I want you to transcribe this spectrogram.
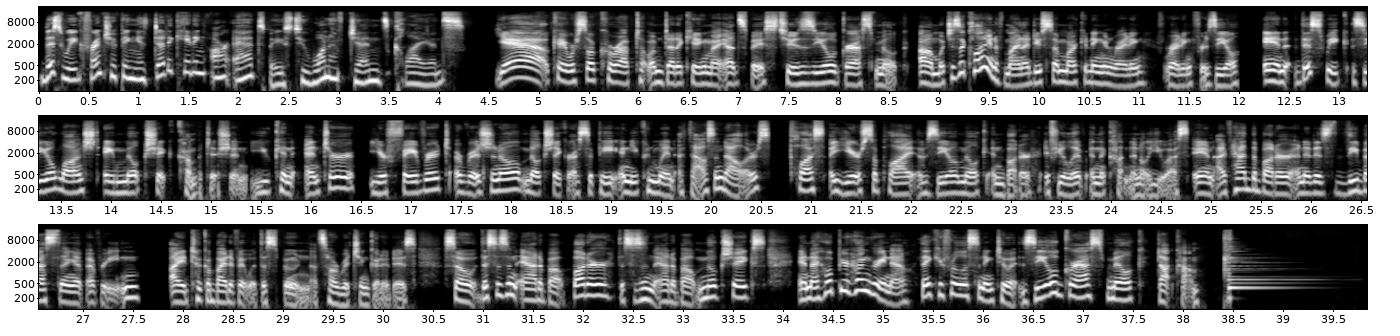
This week, Friendshipping is dedicating our ad space to one of Jen's clients. Yeah, okay, we're so corrupt. I'm dedicating my ad space to Zeal Grass Milk, um, which is a client of mine. I do some marketing and writing writing for Zeal. And this week, Zeal launched a milkshake competition. You can enter your favorite original milkshake recipe and you can win $1,000 plus a year's supply of Zeal milk and butter if you live in the continental US. And I've had the butter and it is the best thing I've ever eaten. I took a bite of it with a spoon. That's how rich and good it is. So, this is an ad about butter. This is an ad about milkshakes. And I hope you're hungry now. Thank you for listening to it. ZealGrassMilk.com.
